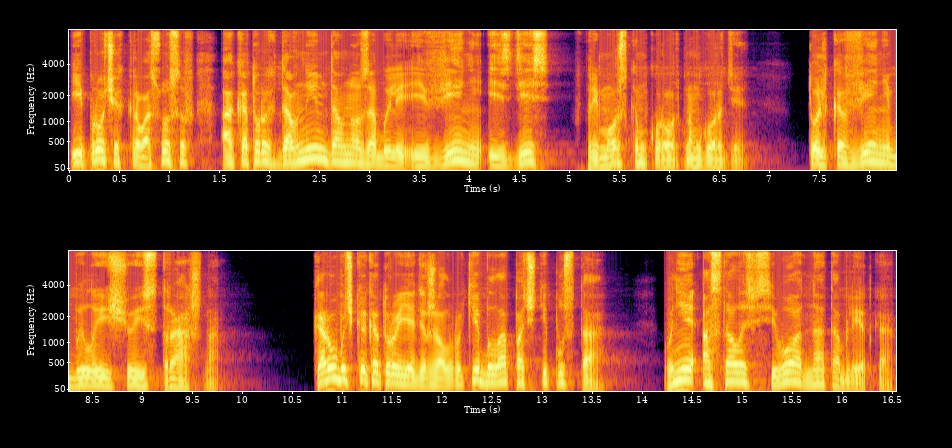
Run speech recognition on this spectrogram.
и прочих кровососов, о которых давным-давно забыли и в Вене, и здесь, в приморском курортном городе. Только в Вене было еще и страшно. Коробочка, которую я держал в руке, была почти пуста. В ней осталась всего одна таблетка.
